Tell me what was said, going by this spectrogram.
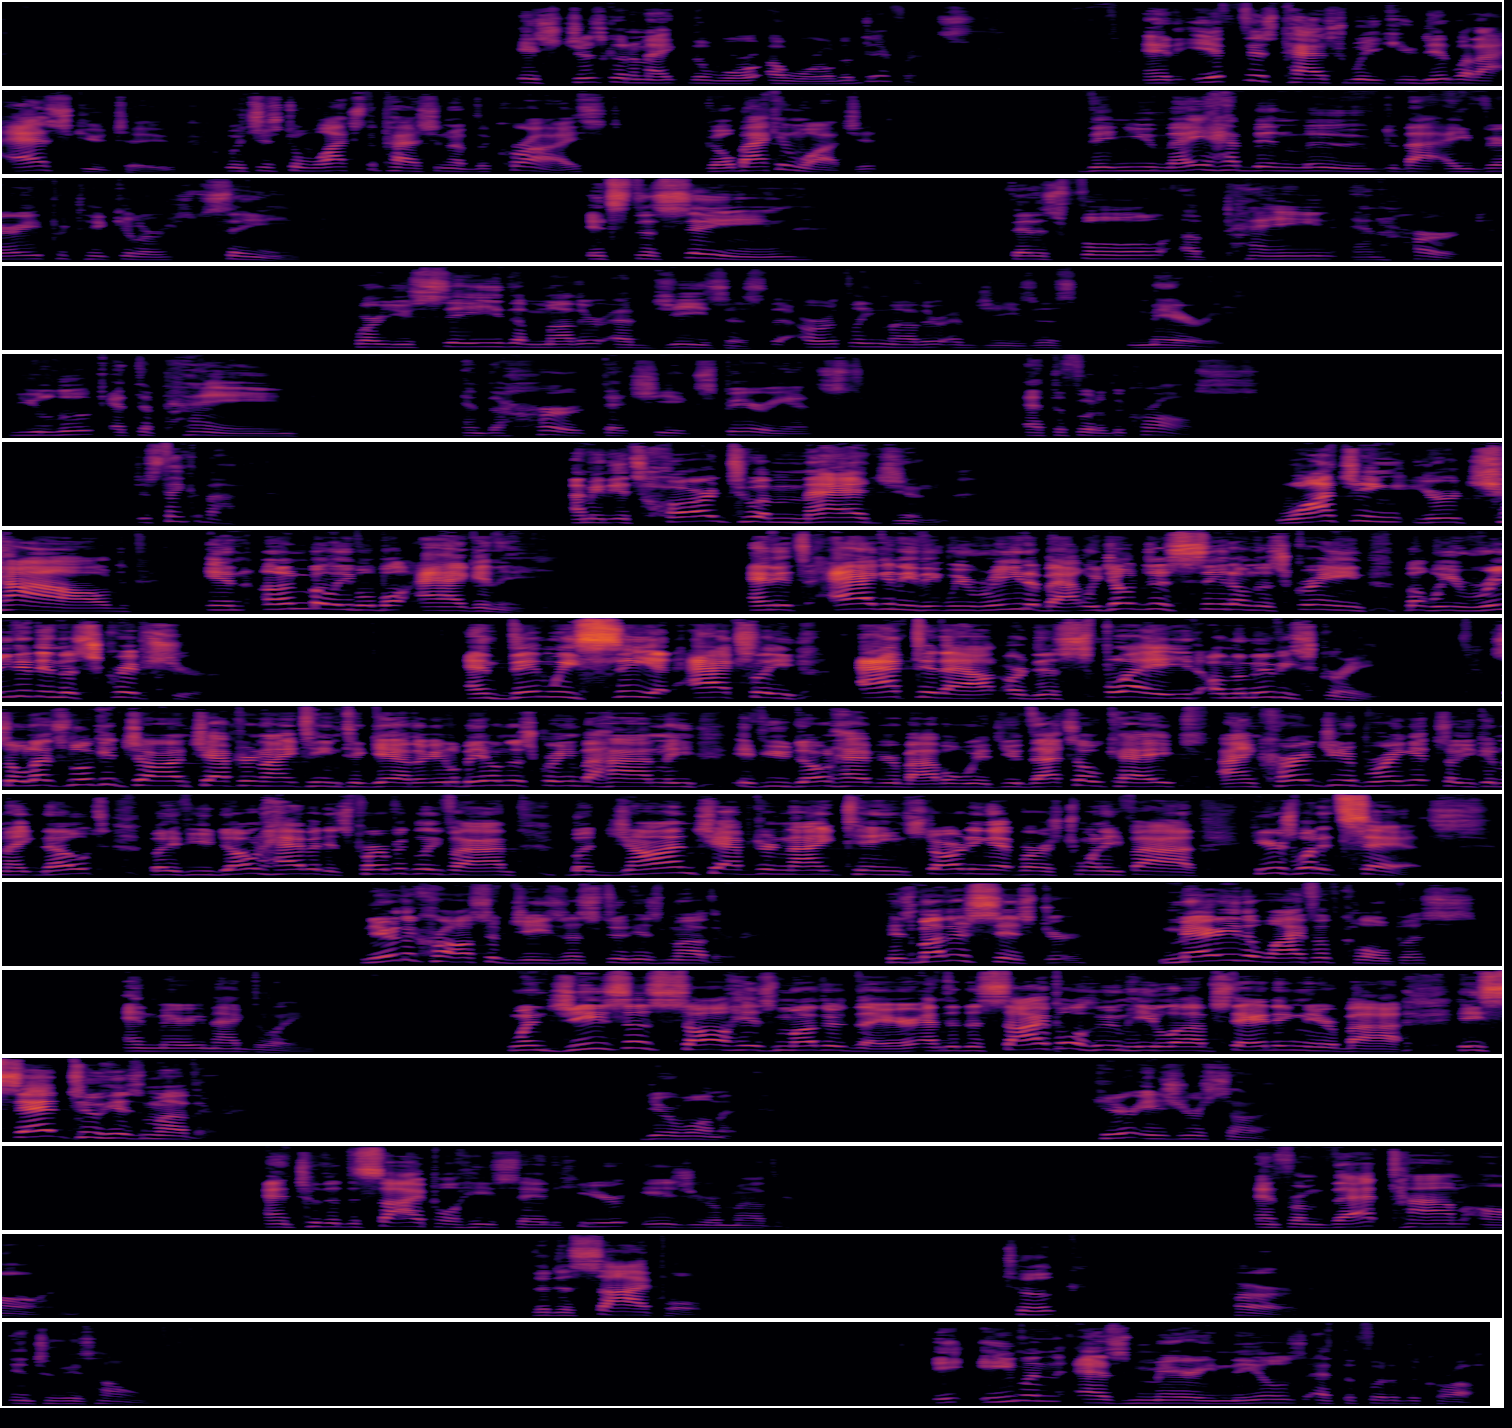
It's just going to make the wor- a world of difference. And if this past week you did what I asked you to, which is to watch The Passion of the Christ, go back and watch it, then you may have been moved by a very particular scene. It's the scene that is full of pain and hurt, where you see the mother of Jesus, the earthly mother of Jesus, Mary. You look at the pain and the hurt that she experienced at the foot of the cross. Just think about it. I mean, it's hard to imagine watching your child in unbelievable agony. And it's agony that we read about. We don't just see it on the screen, but we read it in the scripture. And then we see it actually acted out or displayed on the movie screen. So let's look at John chapter 19 together. It'll be on the screen behind me. If you don't have your Bible with you, that's okay. I encourage you to bring it so you can make notes, but if you don't have it, it's perfectly fine. But John chapter 19, starting at verse 25, here's what it says Near the cross of Jesus stood his mother, his mother's sister, Mary, the wife of Clopas, and Mary Magdalene. When Jesus saw his mother there and the disciple whom he loved standing nearby, he said to his mother, Dear woman, here is your son. And to the disciple, he said, Here is your mother. And from that time on, the disciple took her into his home. Even as Mary kneels at the foot of the cross,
